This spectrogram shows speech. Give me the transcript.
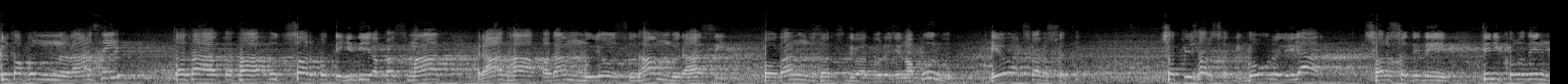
কৃতপুণ্য রাশি তথা তথা উৎসর্পতি হৃদি অকস্মাৎ রাধা পদাম্বুজ সুধাম্বু রাশি পদানন্দ সরস্বতীবাদ বলেছেন অপূর্ব। এবার সরস্বতী, সত্যি সরস্বতী, গৌর লীলার সরস্বতী তিনি কোনোদিন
